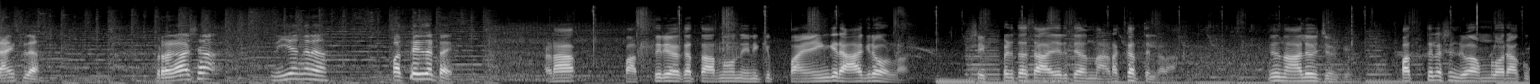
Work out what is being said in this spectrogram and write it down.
താങ്ക്സ് ഡാ പ്രകാശ നീ എങ്ങനെയാ? പത്തെഴുതട്ടെ? എടാ പത്ത് രൂപയൊക്കെ തരണമെന്ന് എനിക്ക് ഭയങ്കര ആഗ്രഹമുള്ള. പക്ഷെ ഇപ്പോഴത്തെ സാഹചര്യത്തിൽ അത് നടക്കത്തില്ലടാ. ഇത് ആലോചിച്ച് നോക്കി. പത്ത് ലക്ഷം രൂപ നമ്മൾ ഒരാൾക്ക്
